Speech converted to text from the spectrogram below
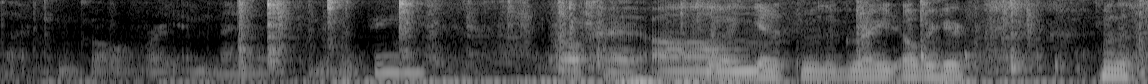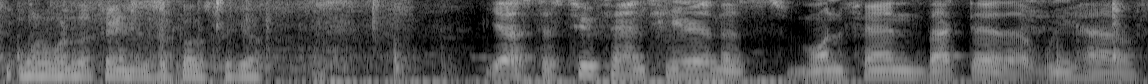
That can go right in there if need be. Okay. Um. So we can get it through the grate over here. Where the, where one of the fans is supposed to go. Yes, there's two fans here, and there's one fan back there that we have.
